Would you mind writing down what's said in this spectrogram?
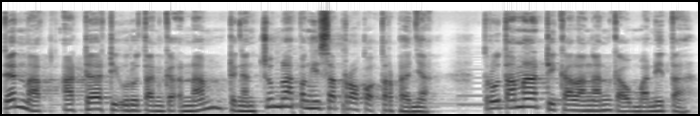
Denmark ada di urutan keenam dengan jumlah penghisap rokok terbanyak, terutama di kalangan kaum wanita.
